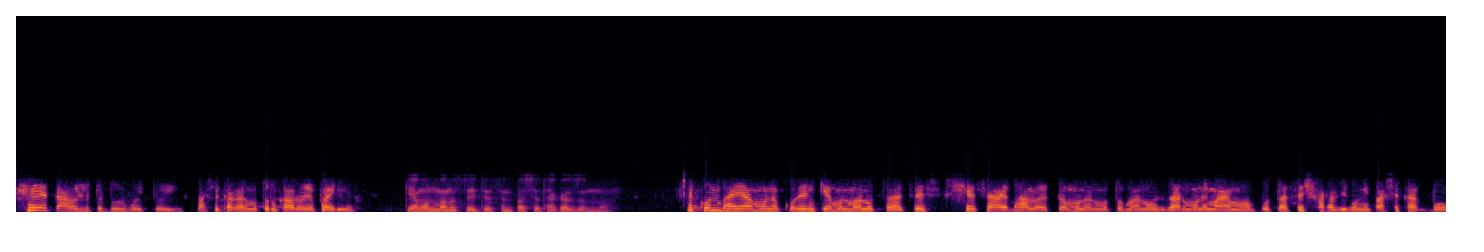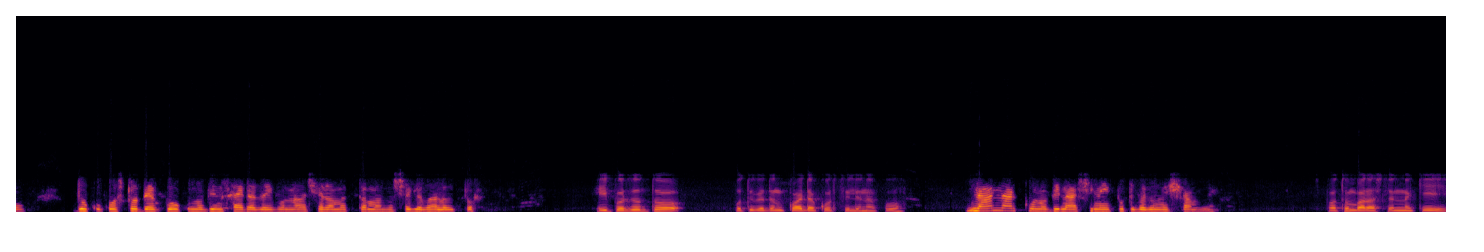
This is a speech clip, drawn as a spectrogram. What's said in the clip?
হ্যাঁ তাহলে তো দূর হইতোই। পাশে থাকার মতন কারোরে পাইলে। কেমন মানুষ চাইতেছেন পাশে থাকার জন্য? এখন ভাইয়া মনে করেন কেমন মানুষ আছে? সে চায় ভালো একটা মনের মতো মানুষ যার মনে মায়া মহব্বত আছে সারা জীবনই পাশে থাকব। দুঃখ কষ্ট দেখব কোনোদিন সাইডা যাইবো না সেরকম একটা মানুষ হলে ভালো হইতো। এই পর্যন্ত প্রতিবেদন কয়টা করছিলেন আপু? না না কোনোদিন আসিনি প্রতিবেদনের সামনে। প্রথমবার আসলেন নাকি?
